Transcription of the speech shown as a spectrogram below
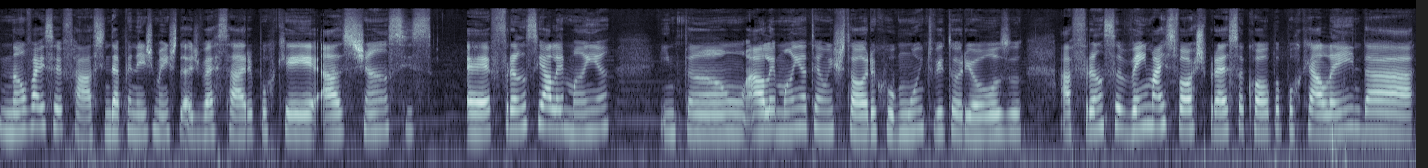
Não vai ser fácil, independentemente do adversário, porque as chances é França e Alemanha. Então, a Alemanha tem um histórico muito vitorioso. A França vem mais forte para essa Copa porque além da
